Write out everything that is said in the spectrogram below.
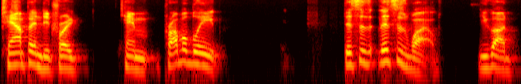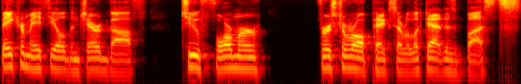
Tampa and Detroit came probably. This is this is wild. You got Baker Mayfield and Jared Goff, two former first overall picks that were looked at as busts.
